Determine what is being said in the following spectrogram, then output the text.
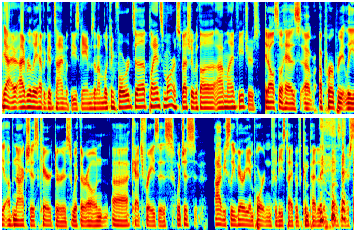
yeah, I, I really have a good time with these games, and I'm looking forward to playing some more, especially with uh, online features. It also has uh, appropriately obnoxious characters with their own uh, catchphrases, which is obviously very important for these type of competitive puzzlers.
